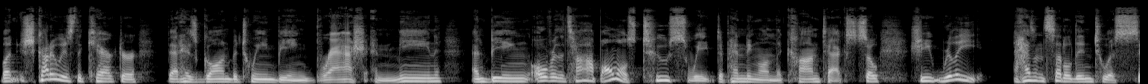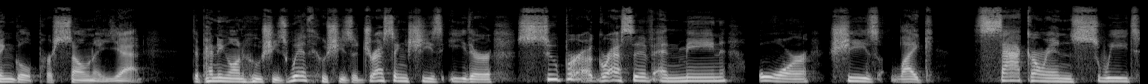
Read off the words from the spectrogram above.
But Hikaru is the character that has gone between being brash and mean and being over the top, almost too sweet, depending on the context. So she really hasn't settled into a single persona yet depending on who she's with, who she's addressing, she's either super aggressive and mean or she's like saccharine, sweet,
